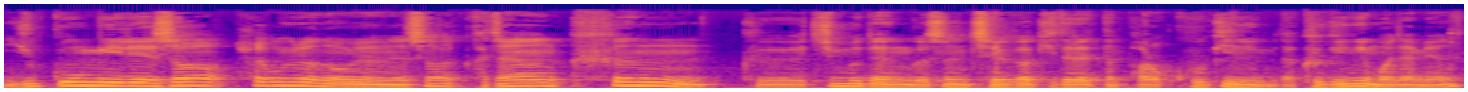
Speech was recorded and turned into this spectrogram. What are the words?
601에서 801로 넘으면서 가장 큰 그 진보된 것은 제가 기다렸던 바로 그 기능입니다. 그 기능이 뭐냐면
